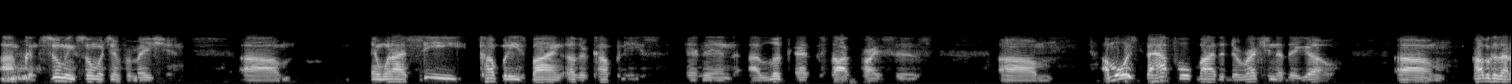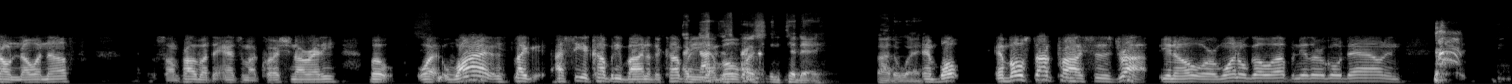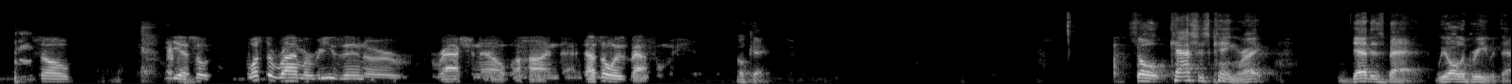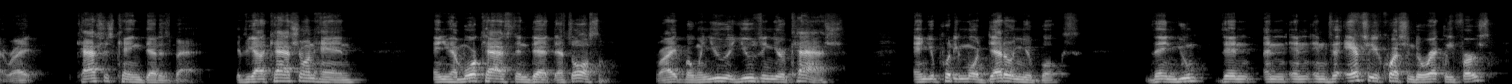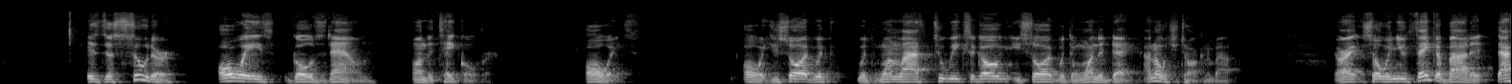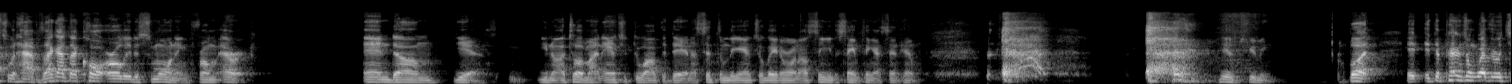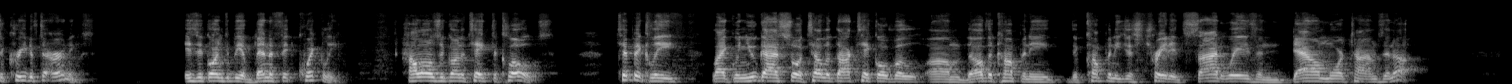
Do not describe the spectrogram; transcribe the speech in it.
I'm consuming so much information. Um, and when I see companies buying other companies, and then I look at the stock prices, um, I'm always baffled by the direction that they go. Um, probably because I don't know enough. So I'm probably about to answer my question already. But what? Why? Like I see a company buy another company, and both question today, by the way. and both and both stock prices drop. You know, or one will go up and the other will go down, and so yeah. So what's the rhyme or reason or rationale behind that? That's always baffled me. Okay. So cash is king, right? Debt is bad. We all agree with that, right? Cash is king, debt is bad. If you got cash on hand, and you have more cash than debt, that's awesome, right? But when you are using your cash and you're putting more debt on your books, then you then and and, and to answer your question directly first, is the suitor always goes down on the takeover. Always. Always. You saw it with with one last two weeks ago. You saw it with the one today. I know what you're talking about. All right. So when you think about it, that's what happens. I got that call early this morning from Eric. And um, yeah, you know, I told him I'd answer throughout the day, and I sent them the answer later on. I'll send you the same thing I sent him. Excuse me. But it, it depends on whether it's accretive to earnings. Is it going to be a benefit quickly? How long is it going to take to close? Typically, like when you guys saw Teladoc take over um, the other company, the company just traded sideways and down more times than up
